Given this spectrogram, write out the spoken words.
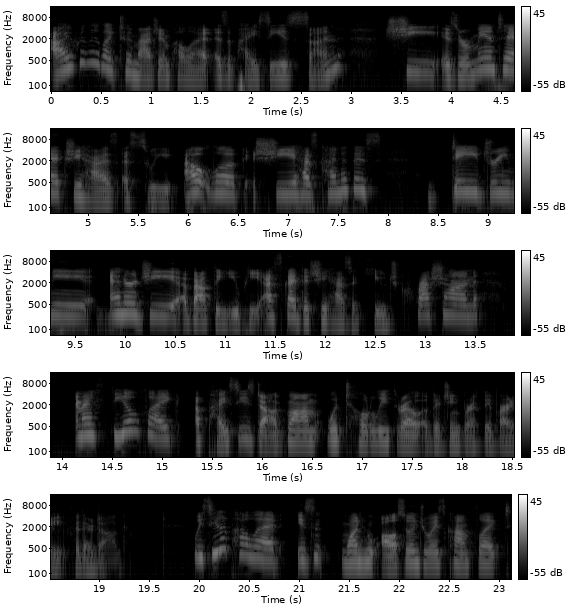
I really like to imagine Paulette as a Pisces sun. She is romantic. She has a sweet outlook. She has kind of this daydreamy energy about the UPS guy that she has a huge crush on. And I feel like a Pisces dog mom would totally throw a bitching birthday party for their dog. We see that Paulette isn't one who also enjoys conflict.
